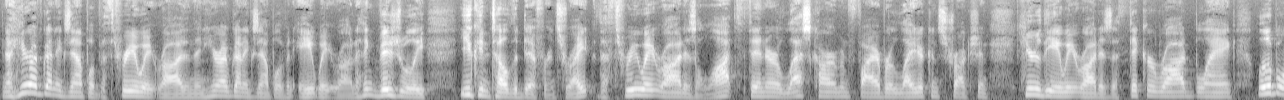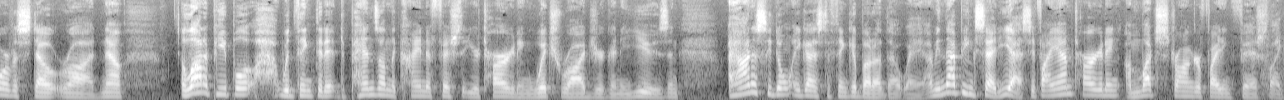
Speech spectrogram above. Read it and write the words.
Now, here I've got an example of a three weight rod, and then here I've got an example of an eight weight rod. I think visually you can tell the difference, right? The three weight rod is a lot thinner, less carbon fiber, lighter construction. Here, the eight weight rod is a thicker rod blank, a little more of a stout rod. Now, a lot of people would think that it depends on the kind of fish that you're targeting, which rod you're going to use. And I honestly don't want you guys to think about it that way. I mean, that being said, yes, if I am targeting a much stronger fighting fish like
